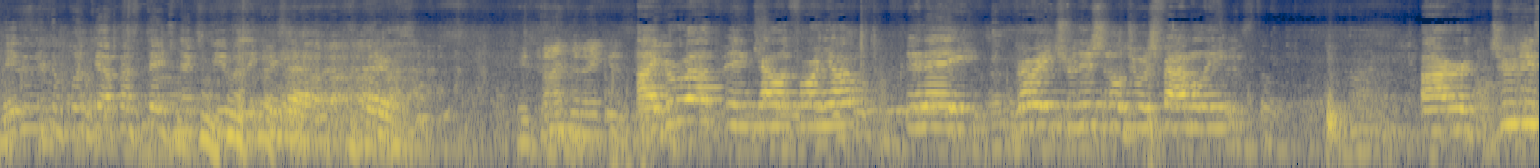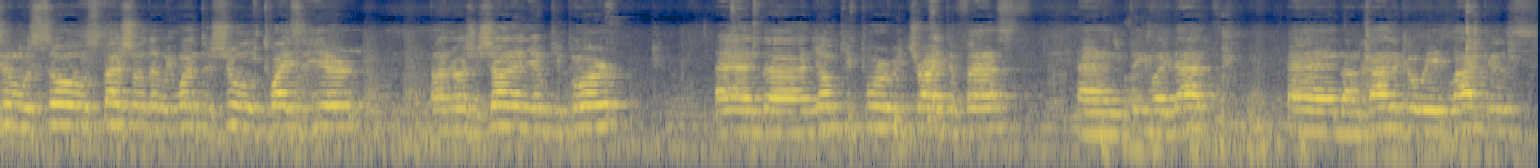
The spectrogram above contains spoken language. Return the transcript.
Maybe we can put you up on stage next to you with the Exactly. Anyways. He's trying to make his. I grew up in California in a very traditional Jewish family. Our Judaism was so special that we went to shul twice a year on Rosh Hashanah and Yom Kippur. And uh, on Yom Kippur we try to fast and things like that. And on Hanukkah we ate latkes.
